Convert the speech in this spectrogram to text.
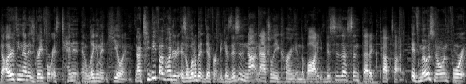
The other thing that is great for is tendon and ligament healing. Now TB500 is a little bit different because this is not naturally occurring in the body. This is a synthetic peptide. It's most known for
